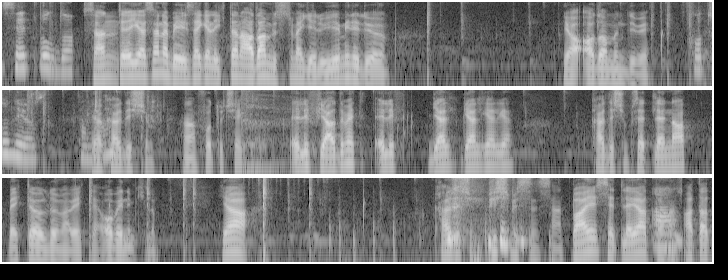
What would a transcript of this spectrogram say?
Set buldu. Sen şey gelsene base'e gel. iki tane adam üstüme geliyor. Yemin ediyorum. Ya adamın dibi. Foto diyoruz. Tamam. Ya kardeşim. Ha foto çek. Elif yardım et. Elif gel gel gel gel. Kardeşim setlerini at. Bekle öldürme bekle. O benim kilim. Ya. Kardeşim piş misin sen? Bari setleri at bana. Al. At at.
